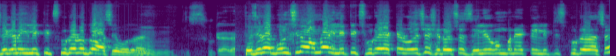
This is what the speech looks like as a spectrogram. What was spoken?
সেখানে ইলেকট্রিক স্কুটারও তো আছে বোধ হয় হুম হুম স্কুটার তো যেটা বলছিলাম আমরা ইলেকট্রিক স্কুটার একটা রয়েছে সেটা হচ্ছে জেলিও কোম্পানির একটা ইলেকট্রিক স্কুটার আছে।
